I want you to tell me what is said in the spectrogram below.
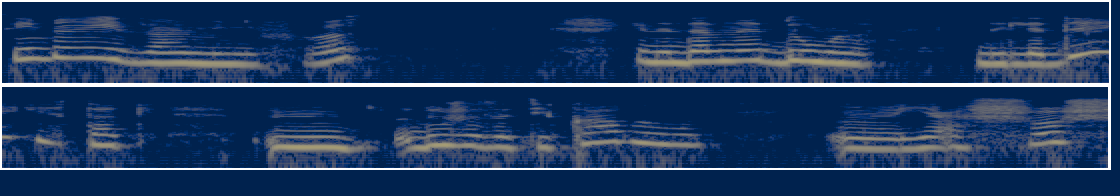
Всім привіт, з вами мені Фрост. Я недавно думала, не для деяких так дуже зацікавило, е, я що ж,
